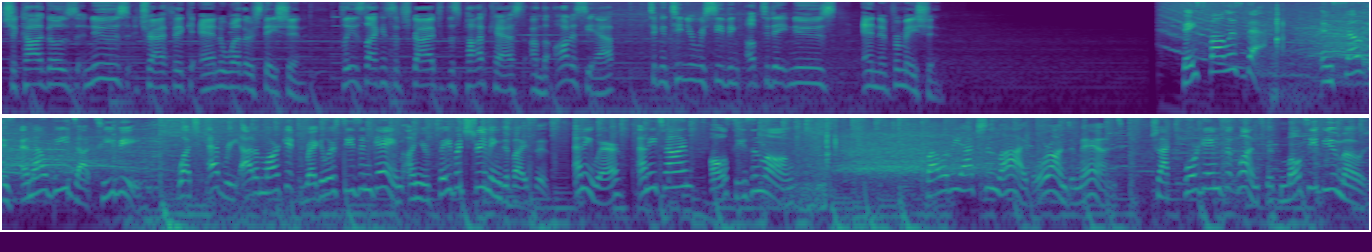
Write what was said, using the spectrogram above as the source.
Chicago's news, traffic, and weather station. Please like and subscribe to this podcast on the Odyssey app to continue receiving up to date news and information. Baseball is back, and so is MLB.tv. Watch every out of market regular season game on your favorite streaming devices, anywhere, anytime, all season long. Follow the action live or on demand. Track four games at once with multi-view mode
